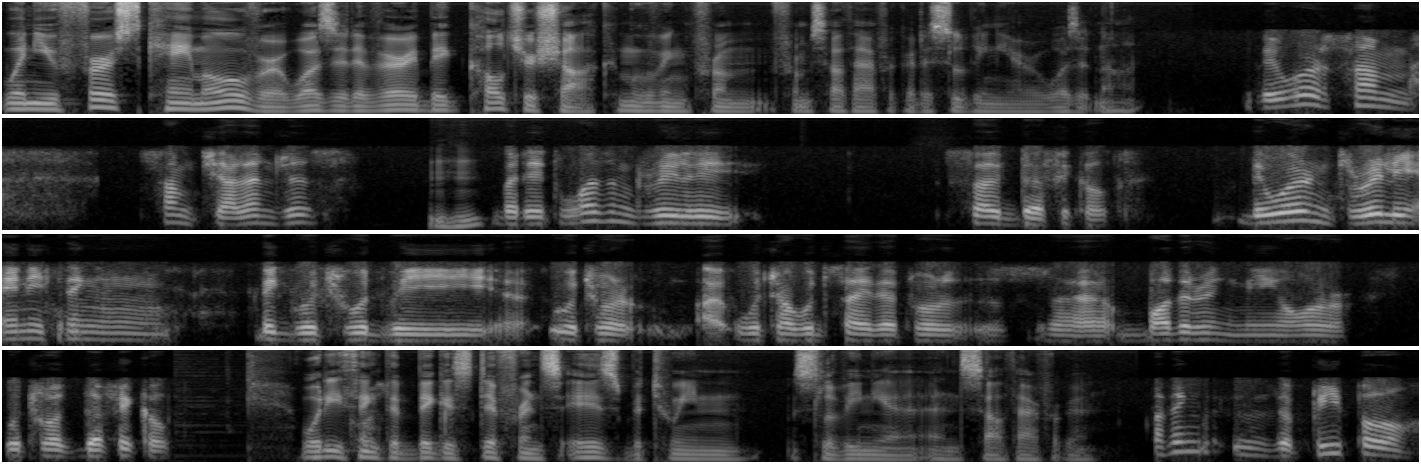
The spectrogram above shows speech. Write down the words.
When you first came over, was it a very big culture shock moving from, from South Africa to Slovenia, or was it not? There were some some challenges, hmm but it wasn't really so difficult. There weren't really anything big which would be uh, which were uh, which I would say that was uh, bothering me or which was difficult. What do you think the biggest difference is between Slovenia and South Africa? I think the people,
